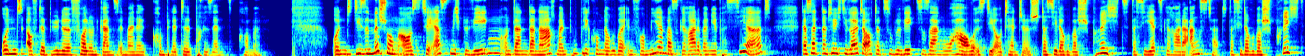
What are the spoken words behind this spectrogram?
und auf der Bühne voll und ganz in meine komplette Präsenz komme. Und diese Mischung aus zuerst mich bewegen und dann danach mein Publikum darüber informieren, was gerade bei mir passiert, das hat natürlich die Leute auch dazu bewegt zu sagen, wow, ist die authentisch, dass sie darüber spricht, dass sie jetzt gerade Angst hat, dass sie darüber spricht,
